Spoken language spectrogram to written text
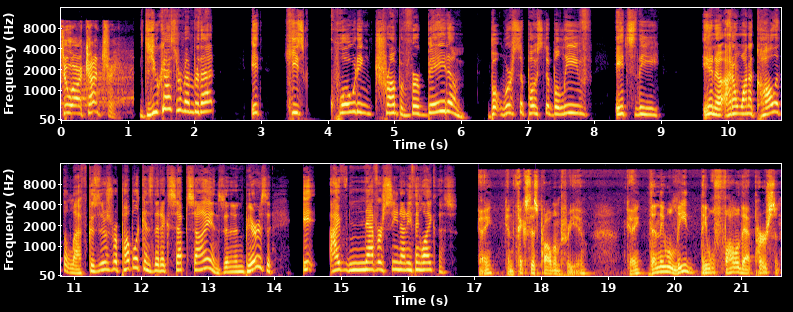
to our country. Do you guys remember that? It he's quoting Trump verbatim, but we're supposed to believe it's the you know, I don't want to call it the left because there's Republicans that accept science and empiricism. It I've never seen anything like this. Okay, can fix this problem for you. Okay, then they will lead. They will follow that person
